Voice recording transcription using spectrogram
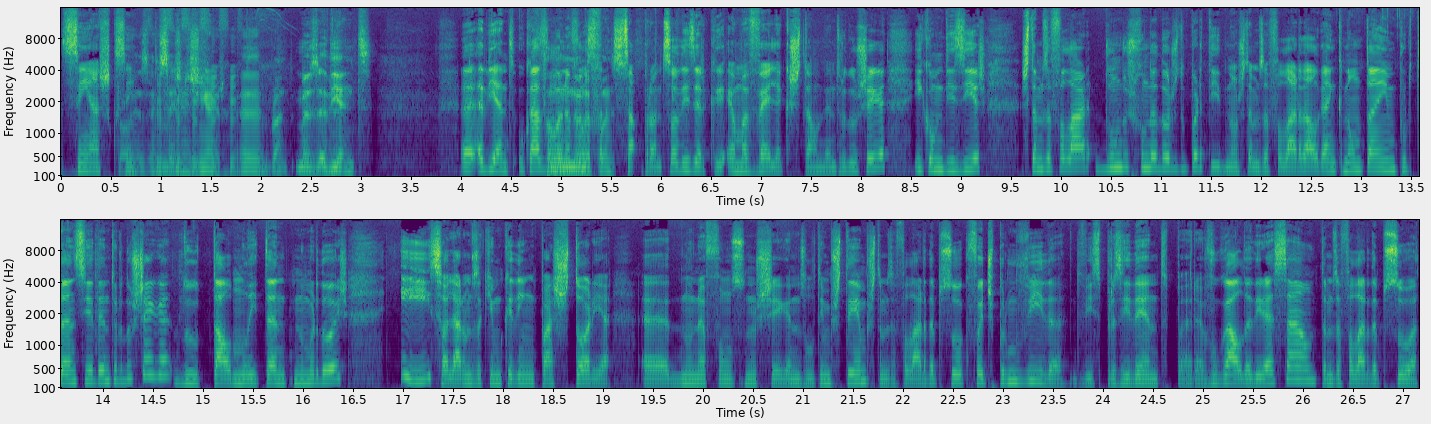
Sim, acho que talvez sim. seja engenheiro. uh, pronto, mas adiante. Uh, adiante, o caso Falando do Nuno Afonso. Afonso. Pronto, só dizer que é uma velha questão dentro do Chega e, como dizias, estamos a falar de um dos fundadores do partido. Não estamos a falar de alguém que não tem importância dentro do Chega, do tal militante número 2 e se olharmos aqui um bocadinho para a história uh, de Nuno Afonso nos chega nos últimos tempos, estamos a falar da pessoa que foi despromovida de vice-presidente para vogal da direção, estamos a falar da pessoa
